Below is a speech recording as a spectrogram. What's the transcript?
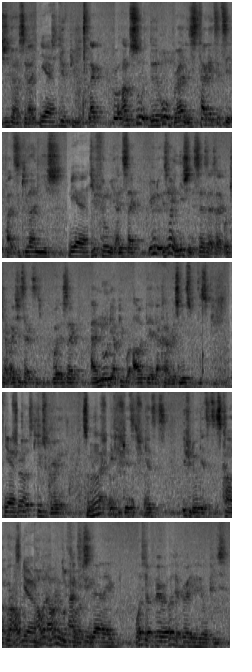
You know what I'm saying? Like Yeah. actually give people like, bro. I'm so the whole brand is targeted to a particular niche. Yeah. Do you feel me? And it's like even though it's not a niche in the sense that it's like okay, I'm actually targeted. But it's like I know there are people out there that can resonate with this piece. Yeah. It just keeps growing. So it's like if you get it, you get it. If you don't get it, it's calm. Bro, I want, Yeah. I want, I want to feel what I'm ask you saying? that, like, what's your favorite, what's your favorite video piece?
